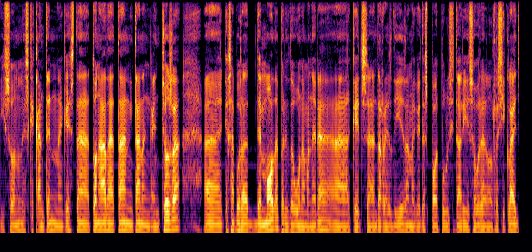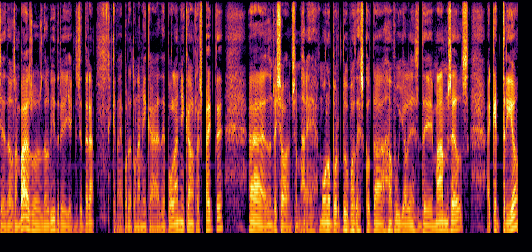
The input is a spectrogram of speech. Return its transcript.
i són les que canten aquesta tonada tan i tan enganxosa uh, que s'ha posat de moda, per d'alguna manera, uh, aquests uh, darrers dies amb aquest spot publicitari sobre el reciclatge dels envasos, del vidre i etc que també ha portat una mica de polèmica al respecte. Uh, doncs això, em sembla eh, molt oportú poder escoltar avui a les de Mamsels aquest trio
